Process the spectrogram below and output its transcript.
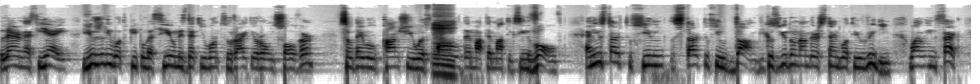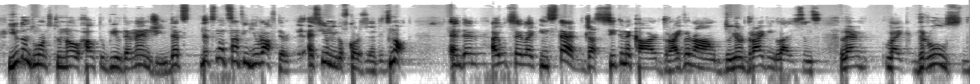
learn FEA, usually what people assume is that you want to write your own solver. So they will punch you with mm. all the mathematics involved, and you start to feeling start to feel dumb because you don't understand what you're reading. While in fact, you don't want to know how to build an engine. That's that's not something you're after, assuming of course that it's not. And then I would say like instead, just sit in a car, drive around, do your driving license, learn like the rules, the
